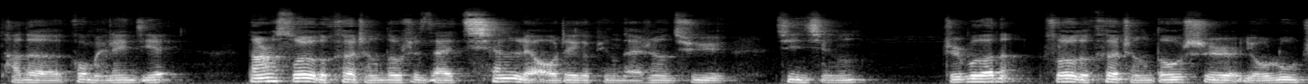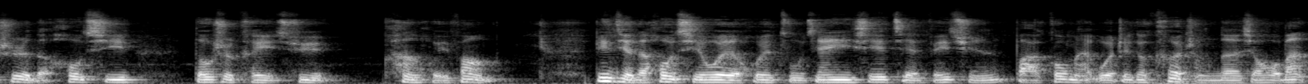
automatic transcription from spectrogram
它的购买链接。当然，所有的课程都是在千聊这个平台上去进行。直播的所有的课程都是有录制的，后期都是可以去看回放的，并且在后期我也会组建一些减肥群，把购买过这个课程的小伙伴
